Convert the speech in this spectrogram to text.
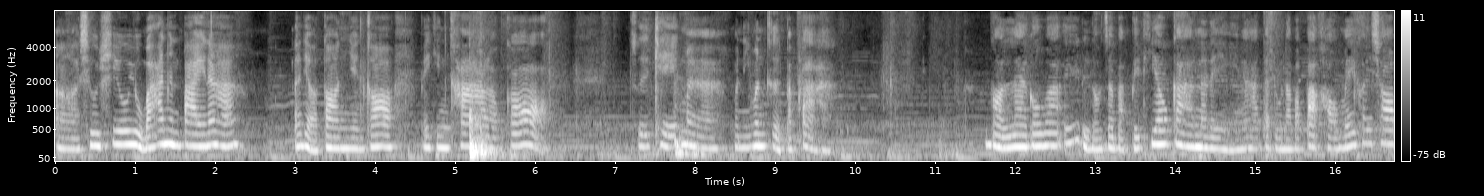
เอ่อชิวๆอยู่บ้านกันไปนะคะ แล้วเดี๋ยวตอนเย็นก็ไปกินข้าวแล้วก็ ซื้อเค้กมา วันนี้วันเกิดป้าป่าค่ะ ตอนแรกก็ว่า เอ๊ะหรือเราจะแบบไปเที่ยวกันอะไรอย่างนี้นะคะ แต่ดูแล้วป้าป่าเขาไม่ค่อยชอบ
